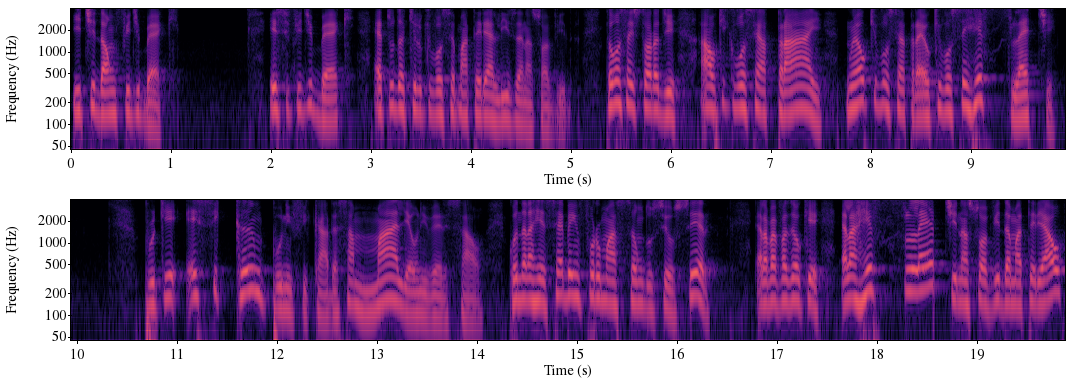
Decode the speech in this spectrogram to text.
e te dá um feedback. Esse feedback é tudo aquilo que você materializa na sua vida. Então, essa história de ah, o que, você atrai, não é o que você atrai, é o que você reflete. Porque esse campo unificado, essa malha universal, quando ela recebe a informação do seu ser, ela vai fazer o quê? Ela reflete na sua vida material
